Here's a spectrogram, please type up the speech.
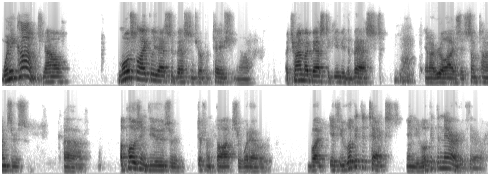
when he comes. Now, most likely that's the best interpretation. Now, I try my best to give you the best, and I realize that sometimes there's uh, opposing views or different thoughts or whatever. But if you look at the text and you look at the narrative there,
